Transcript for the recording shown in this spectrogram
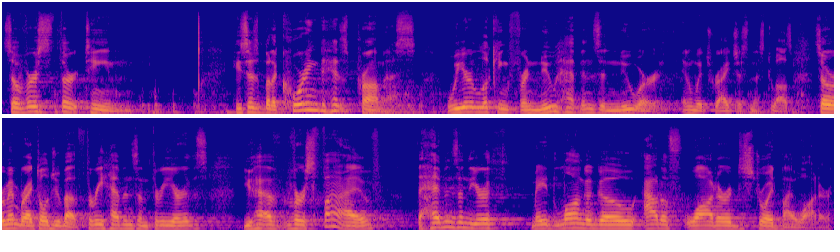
So, verse 13, he says, But according to his promise, we are looking for new heavens and new earth in which righteousness dwells. So, remember, I told you about three heavens and three earths. You have verse 5 the heavens and the earth made long ago out of water, destroyed by water.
